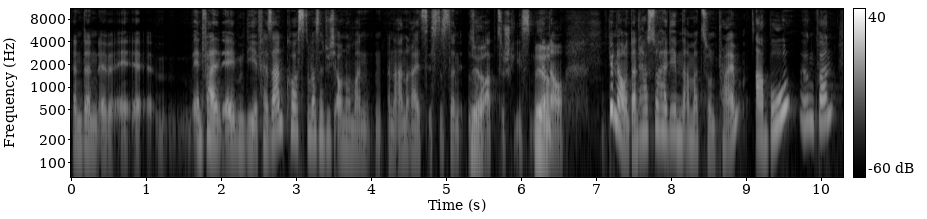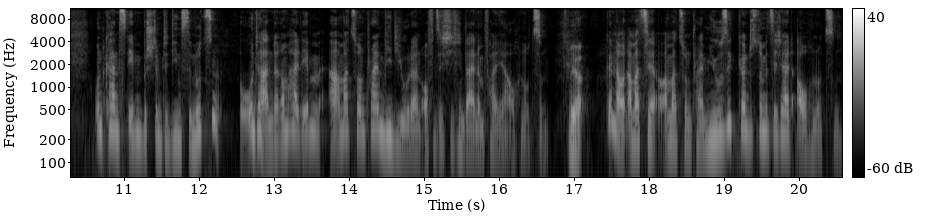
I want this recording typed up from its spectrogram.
Dann, dann äh, äh, äh entfallen eben die Versandkosten, was natürlich auch nochmal ein, ein Anreiz ist, es dann so ja. abzuschließen. Ja. Genau. Genau, dann hast du halt eben Amazon Prime Abo irgendwann und kannst eben bestimmte Dienste nutzen, unter anderem halt eben Amazon Prime Video dann offensichtlich in deinem Fall ja auch nutzen. Ja. Genau, und Amazon Prime Music könntest du mit Sicherheit auch nutzen.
